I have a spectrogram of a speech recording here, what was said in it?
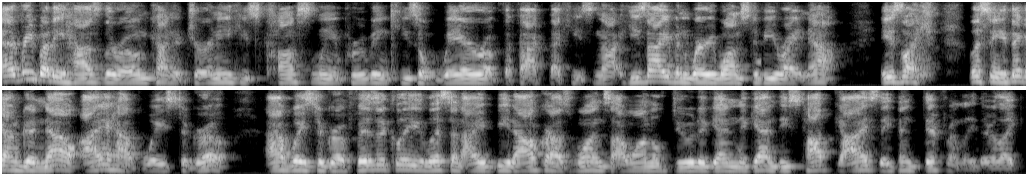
everybody has their own kind of journey. He's constantly improving. He's aware of the fact that he's not he's not even where he wants to be right now. He's like, listen, you think I'm good now? I have ways to grow. I have ways to grow physically. Listen, I beat Alcaraz once. I want to do it again and again. These top guys, they think differently. They're like,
